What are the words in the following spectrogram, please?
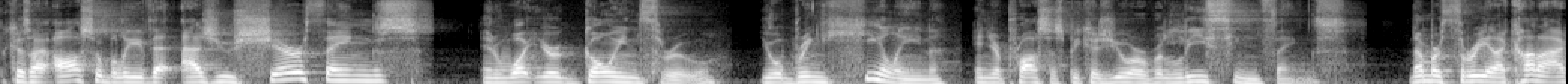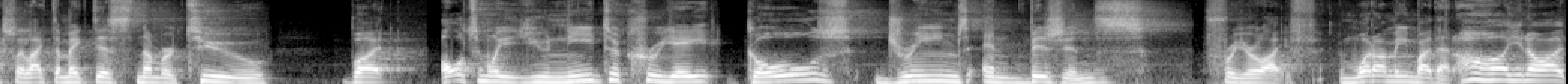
Because I also believe that as you share things and what you're going through, you will bring healing in your process because you are releasing things. Number three, and I kind of actually like to make this number two, but ultimately, you need to create goals, dreams, and visions for your life. And what I mean by that, oh, you know,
